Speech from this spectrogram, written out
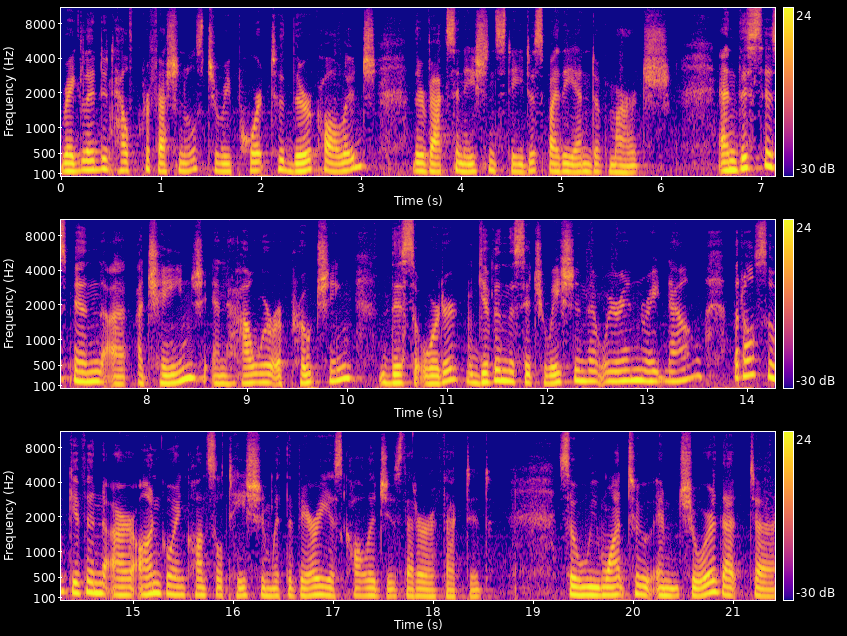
regulated health professionals to report to their college their vaccination status by the end of March. And this has been a, a, change in how we're approaching this order, given the situation that we're in right now, but also given our ongoing consultation with the various colleges that are affected. So we want to ensure that uh,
